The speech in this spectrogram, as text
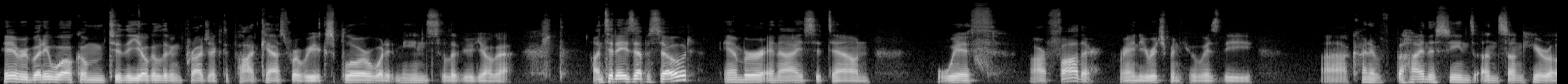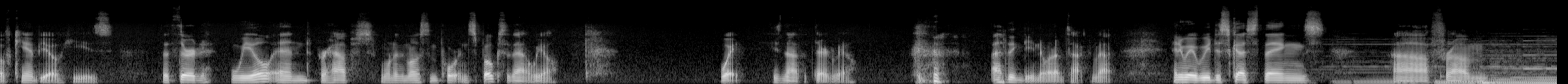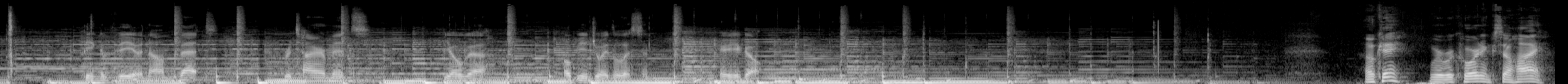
Hey, everybody, welcome to the Yoga Living Project, a podcast where we explore what it means to live your yoga. On today's episode, Amber and I sit down with our father, Randy Richmond, who is the uh, kind of behind the scenes unsung hero of Cambio. He's the third wheel and perhaps one of the most important spokes of that wheel. Wait, he's not the third wheel. I think you know what I'm talking about. Anyway, we discuss things uh, from being a Vietnam vet, retirement, yoga. Hope you enjoyed the listen. Here you go. Okay, we're recording. So, hi.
